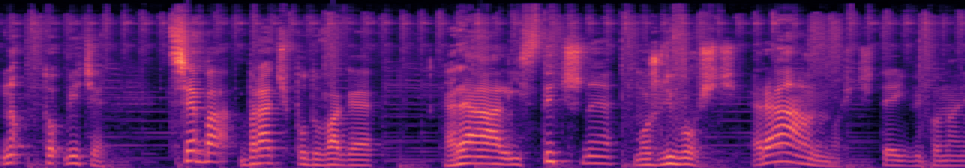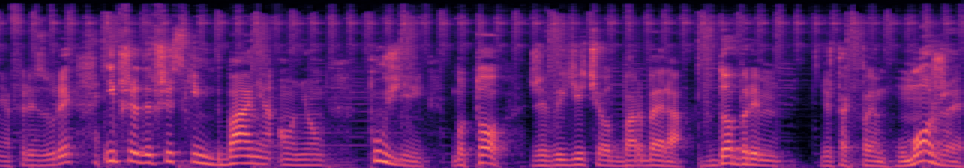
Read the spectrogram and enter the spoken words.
no to wiecie, trzeba brać pod uwagę realistyczne możliwości, realność tej wykonania fryzury i przede wszystkim dbania o nią później, bo to, że wyjdziecie od barbera w dobrym, że tak powiem, humorze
